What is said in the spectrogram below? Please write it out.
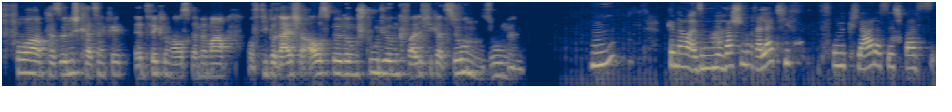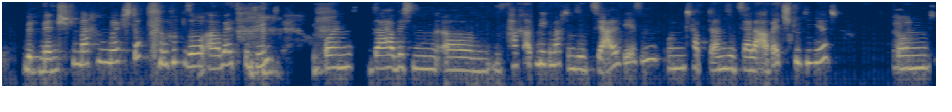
vor Persönlichkeitsentwicklung aus, wenn wir mal auf die Bereiche Ausbildung, Studium, Qualifikation zoomen? Hm, genau, also mir war schon relativ früh klar, dass ich was mit Menschen machen möchte, so arbeitsbedingt. Und da habe ich ein ähm, Fachabi gemacht im Sozialwesen und habe dann soziale Arbeit studiert und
